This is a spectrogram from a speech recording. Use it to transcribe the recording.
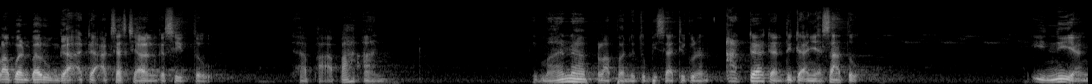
pelabuhan baru, nggak ada akses jalan ke situ. Ya apa-apaan. Gimana pelabuhan itu bisa digunakan? Ada dan tidak hanya satu. Ini yang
